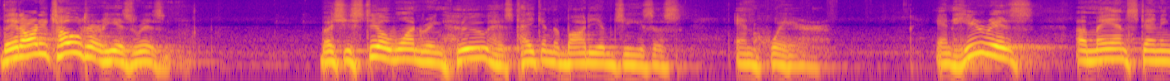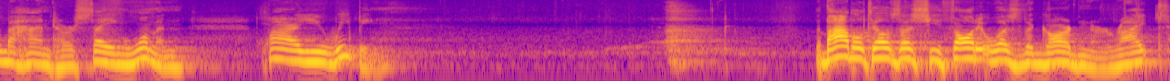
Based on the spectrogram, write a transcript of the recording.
They had already told her he has risen, but she's still wondering who has taken the body of Jesus and where. And here is a man standing behind her, saying, Woman, why are you weeping? The Bible tells us she thought it was the gardener, right?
